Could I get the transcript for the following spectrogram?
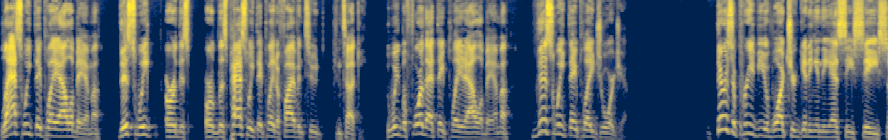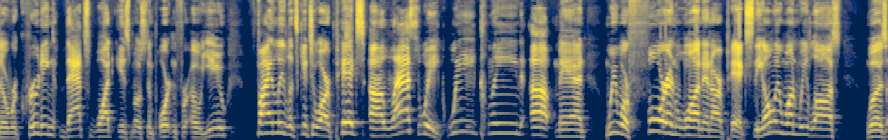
Last week they play Alabama. This week or this or this past week they played a 5 and 2 Kentucky. The week before that they played Alabama. This week they play Georgia there's a preview of what you're getting in the SEC. So, recruiting, that's what is most important for OU. Finally, let's get to our picks. Uh, last week, we cleaned up, man. We were four and one in our picks. The only one we lost was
